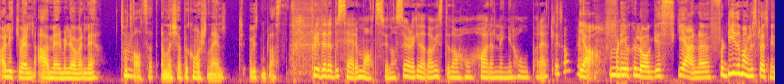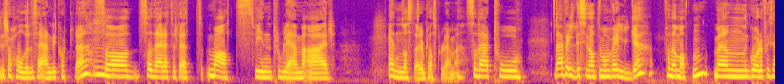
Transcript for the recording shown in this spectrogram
allikevel er mer miljøvennlig totalt sett enn å kjøpe konvensjonelt uten plast. Fordi det reduserer matsvinn også, gjør det ikke det da? Hvis det da har en lengre holdbarhet, liksom? Ja, fordi økologisk gjerne Fordi det mangler sprøytemidler, så holder det seg gjerne litt kortere. Så, så det er rett og slett matsvinnproblemet er enda større enn plastproblemet. Så det er to det er veldig synd at du må velge på den måten, men går du f.eks.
